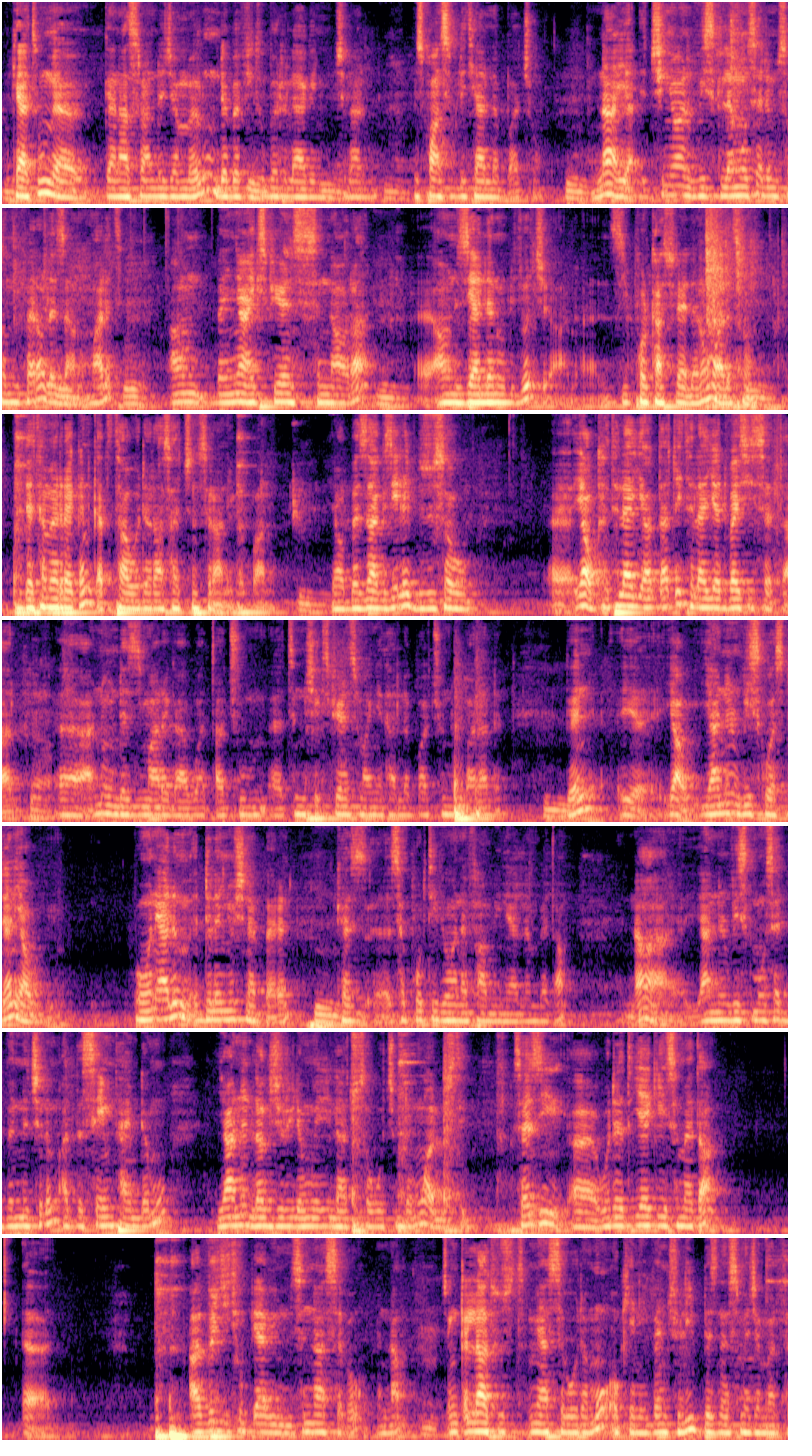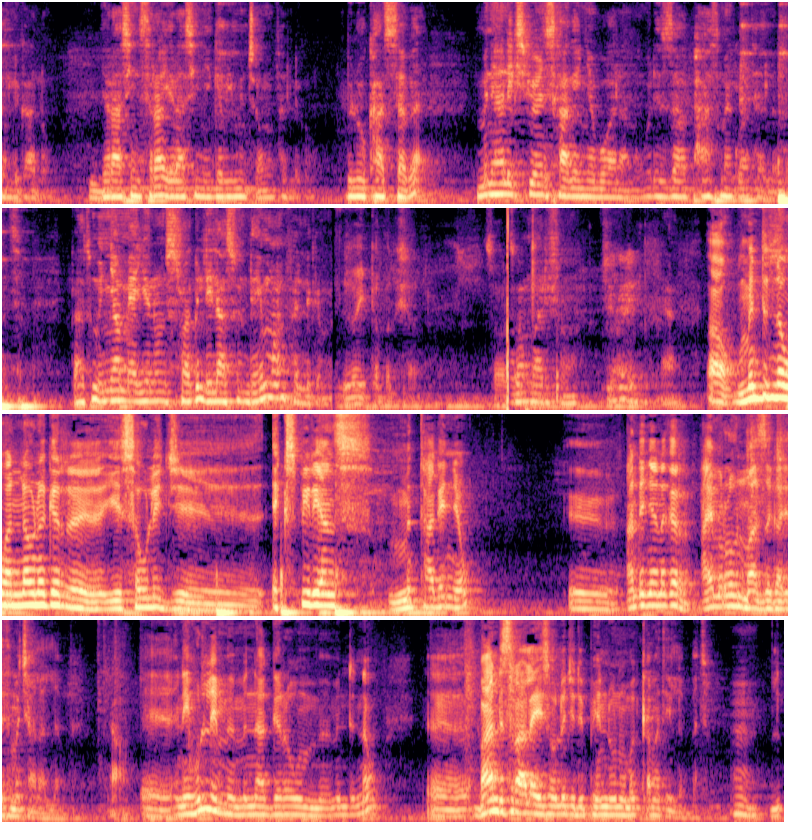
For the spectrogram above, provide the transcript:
ምክንያቱም ገና ስራ እንደጀመሩ እንደ በፊቱ ብር ላያገኙ ይችላሉ። responsibility ያለባቸው እና እቺኛዋን risk ለመውሰድም ሰው የሚፈራው ለዛ ነው። ማለት አሁን በእኛ experience ስናወራ አሁን እዚህ ያለነው ልጆች እዚህ ፖድካስቱ ላይ ያለነው ማለት ነው እንደተመረቅን ቀጥታ ወደ ራሳችን ስራ ነው የገባነው። ያው በዛ ጊዜ ላይ ብዙ ሰው ያው ከተለያየ አቅጣጫ የተለያየ advice ይሰጣል። no እንደዚህ ማድረግ አያዋጣችሁም፣ ትንሽ experience ማግኘት አለባችሁ እንባላለን። ግን ያው ያንን risk ወስደን ያው በሆነ ያህልም እድለኞች ነበርን። supportive የሆነ family ያለን በጣም እና ያንን risk መውሰድ ብንችልም at same time ደግሞ ያንን luxury ደግሞ የሌላቸው ሰዎችም ደግሞ አሉ ስለዚህ ወደ ጥያቄ ስመጣ average ኢትዮጵያዊን ስናስበው እና ጭንቅላት ውስጥ የሚያስበው ደግሞ okay eventually business መጀመር ፈልጋለሁ የራሴን ስራ የራሴን የገቢ ምንጭ ነው የምፈልገው ብሎ ካሰበ ምን ያህል experience ካገኘ በኋላ ነው ወደዛ path መግባት ያለበት። ምክንያቱም እኛም ያየነውን ስራ ግን ሌላ ሰው እንዳይም አንፈልግም። ይቀበልሻል። በጣም አሪፍ ነው። ያ። አዎ ምንድን ነው ዋናው ነገር የሰው ልጅ experience የምታገኘው አንደኛ ነገር አይምሮህን ማዘጋጀት መቻል አለብህ። እኔ ሁሌም የምናገረውም ምንድን ነው በአንድ ስራ ላይ የሰው ልጅ depend ሆኖ መቀመጥ የለበትም።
